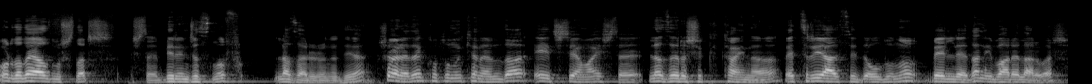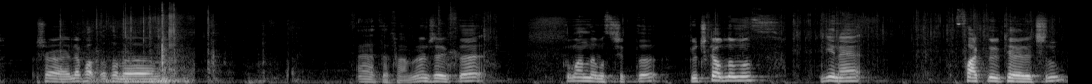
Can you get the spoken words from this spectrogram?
Burada da yazmışlar işte birinci sınıf lazer ürünü diye. Şöyle de kutunun kenarında HDMI işte lazer ışık kaynağı ve 3LCD olduğunu belli eden ibareler var. Şöyle patlatalım. Evet efendim öncelikle kumandamız çıktı. Güç kablomuz yine farklı ülkeler için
